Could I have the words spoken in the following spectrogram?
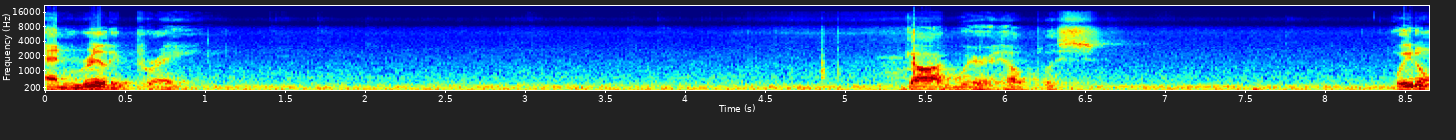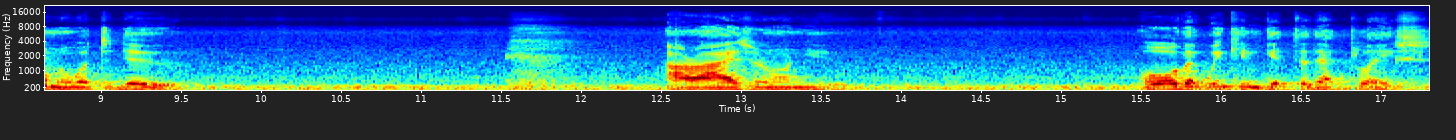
and really praying. God, we're helpless. We don't know what to do. Our eyes are on you. Oh, that we can get to that place.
